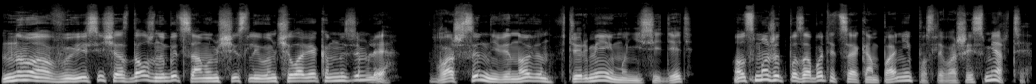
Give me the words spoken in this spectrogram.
«Ну а вы сейчас должны быть самым счастливым человеком на Земле. Ваш сын невиновен, в тюрьме ему не сидеть. Он сможет позаботиться о компании после вашей смерти.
